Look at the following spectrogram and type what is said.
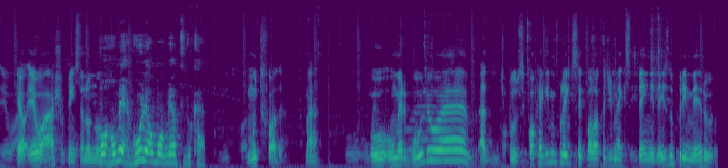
Eu, eu acho, pensando no. Porra, o mergulho é o momento do cara. Muito foda. Mas, o, o mergulho é. Tipo, qualquer gameplay que você coloca de Max Payne, desde o primeiro,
